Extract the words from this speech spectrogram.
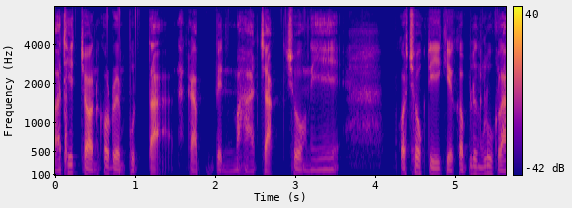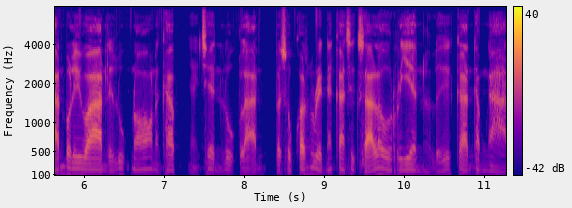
อาทิตย์จรเข้าเรือนปุตตะนะครับเป็นมหาจักรช่วงนี้ก็โชคดีเกี่ยวกับเรื่องลูกหลานบริวารหรือลูกน้องนะครับ อย่างเช่น ลูกหลานประสบความสำเร็จในการศึกษาเล่าเรียนหรือการทำงาน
